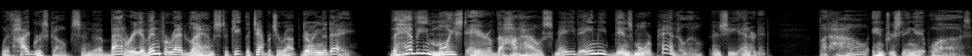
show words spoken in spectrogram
with hygroscopes and a battery of infrared lamps to keep the temperature up during the day. The heavy, moist air of the hothouse made Amy Dinsmore pant a little as she entered it. But how interesting it was!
